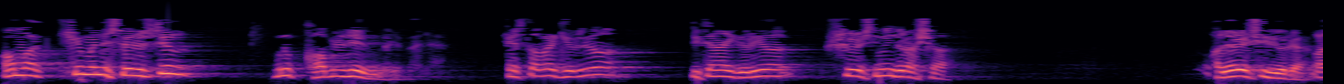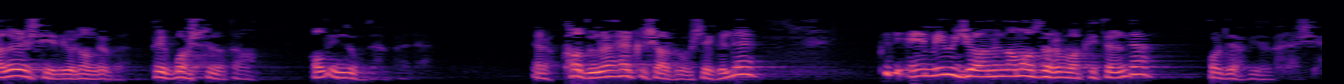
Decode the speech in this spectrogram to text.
Ama kimin de söylesin bunu kabul edeyim böyle böyle. Esnafa giriyor, dükkana giriyor, şu resmi indir aşağı. Aleresi diyor ya. Aleresi diyor lan böyle. Pek başlıyor tamam. Al indir bu böyle. Yani kadına herkes yapıyor bu şekilde. Bir de Emevi cami namazları vakitlerinde orada yapıyor böyle şey.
